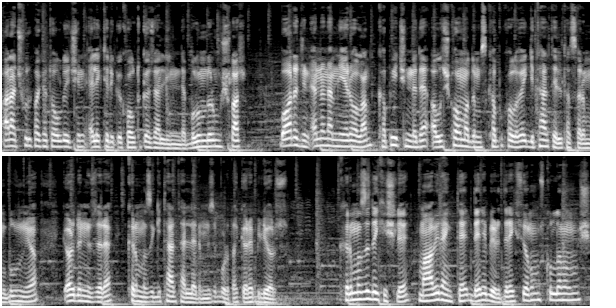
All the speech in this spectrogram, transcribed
Araç full paket olduğu için elektrikli koltuk özelliğini de bulundurmuşlar. Bu aracın en önemli yeri olan kapı içinde de alışık olmadığımız kapı kolu ve gitar teli tasarımı bulunuyor. Gördüğünüz üzere kırmızı gitar tellerimizi burada görebiliyoruz. Kırmızı dikişli, mavi renkte deri bir direksiyonumuz kullanılmış.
